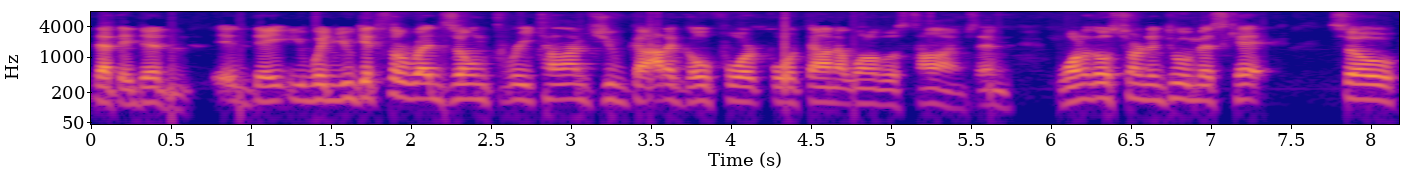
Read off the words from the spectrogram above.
that they didn't. It, they when you get to the red zone three times, you've got to go for it fourth down at one of those times, and one of those turned into a missed kick. So,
